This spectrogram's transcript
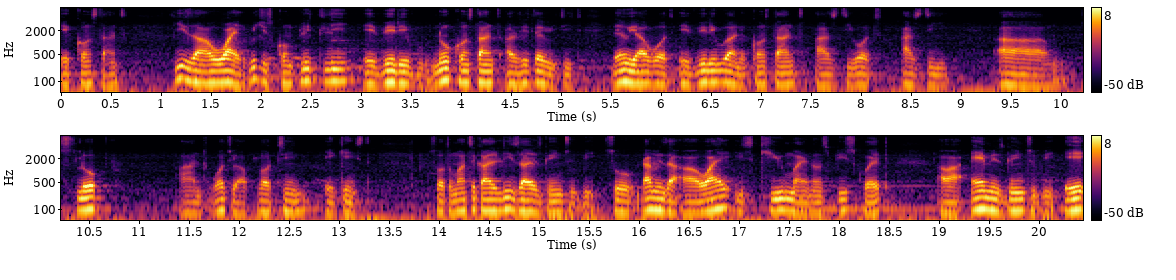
a constant. This is our y which is completely a variable. No constant associated with it. Then we have what? A variable and a constant as the what? As the um, slope and what you are plotting against. So automatically this is going to be. So that means that our y is q minus p squared our m is going to be a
